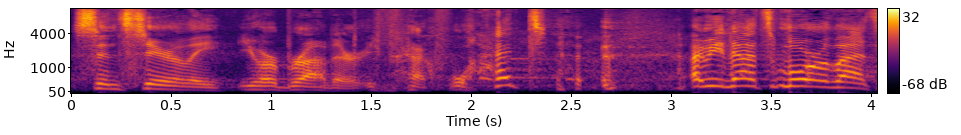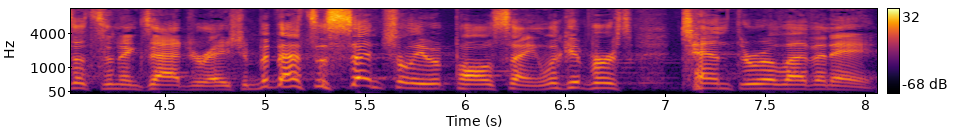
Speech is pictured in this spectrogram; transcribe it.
Sincerely, your brother. You're like, What? I mean, that's more or less, that's an exaggeration, but that's essentially what Paul's saying. Look at verse 10 through 11a.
